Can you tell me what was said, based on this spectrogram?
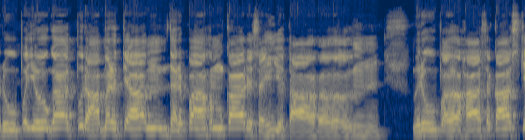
रूप योगात पुरामर्त्या दर्पाहंकार संयुता विरूप हासकाश्च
